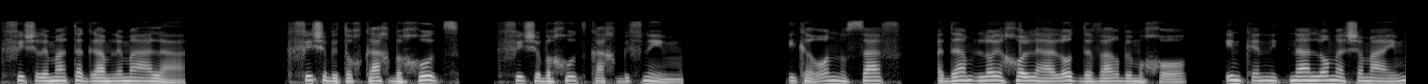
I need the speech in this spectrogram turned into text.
כפי שלמטה גם למעלה. כפי שבתוך כך בחוץ, כפי שבחוץ כך בפנים. עיקרון נוסף, אדם לא יכול להעלות דבר במוחו, אם כן ניתנה לו מהשמיים,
